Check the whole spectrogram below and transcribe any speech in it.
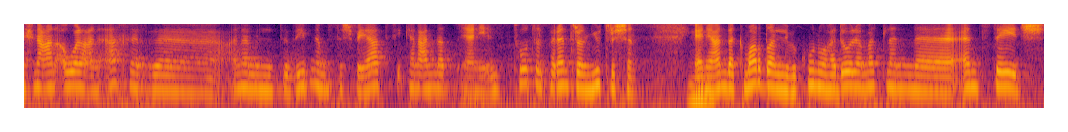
نحن عن أول عن آخر uh, أنا من تدريبنا مستشفيات في كان عندنا يعني ال total parenteral nutrition. يعني عندك مرضى اللي بيكونوا هدول مثلا end stage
